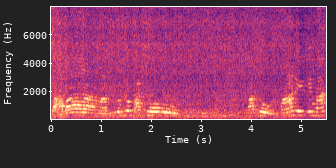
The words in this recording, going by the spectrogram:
বাবা মাছগুলো তো পাথর। পাথর। মার এ- মাছ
